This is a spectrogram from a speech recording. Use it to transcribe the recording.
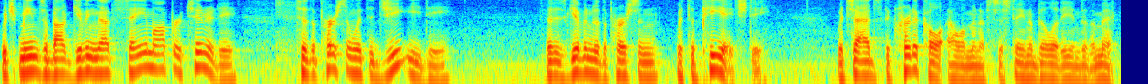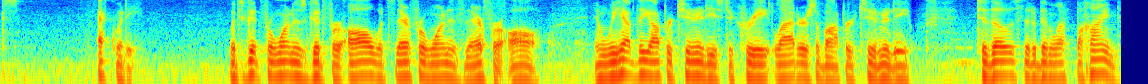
which means about giving that same opportunity to the person with the GED that is given to the person with the PhD, which adds the critical element of sustainability into the mix, equity. What's good for one is good for all. What's there for one is there for all. And we have the opportunities to create ladders of opportunity to those that have been left behind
